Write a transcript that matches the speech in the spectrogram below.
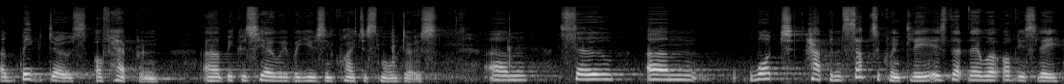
a big dose of heparin, uh, because here we were using quite a small dose. Um, so um, what happened subsequently is that there were obviously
